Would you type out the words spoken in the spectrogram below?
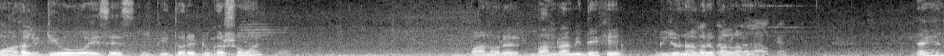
মহাখালী ডিও এসএস ভিতরে ঢোকার সময় বানরের, বানরা আমি দেখে ভিডিও না করে পারলাম না। দেখেন,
